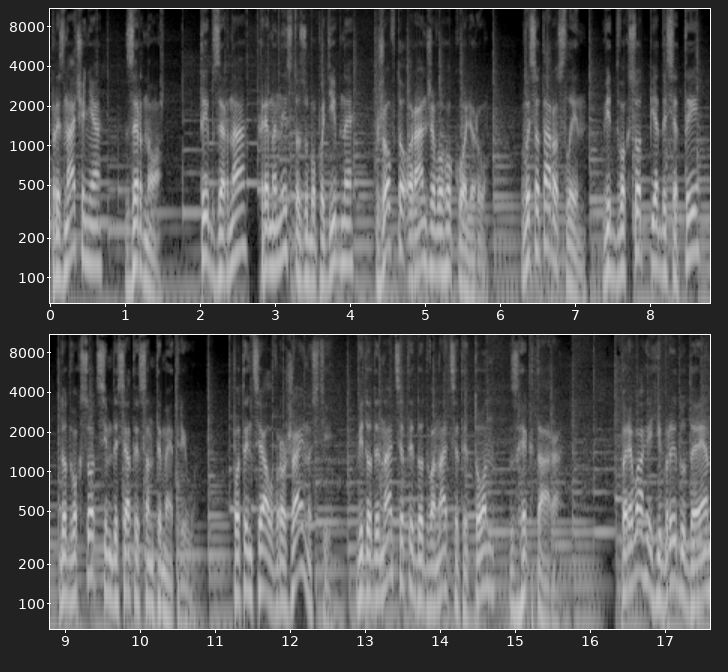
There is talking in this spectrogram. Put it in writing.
Призначення зерно. Тип зерна кременисто-зубоподібне, жовто-оранжевого кольору. Висота рослин від 250 до 270 см. Потенціал врожайності від 11 до 12 тонн з гектара. Переваги гібриду ДН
